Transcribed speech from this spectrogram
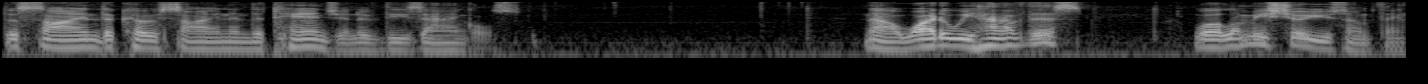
the sine, the cosine, and the tangent of these angles. Now, why do we have this? Well, let me show you something.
